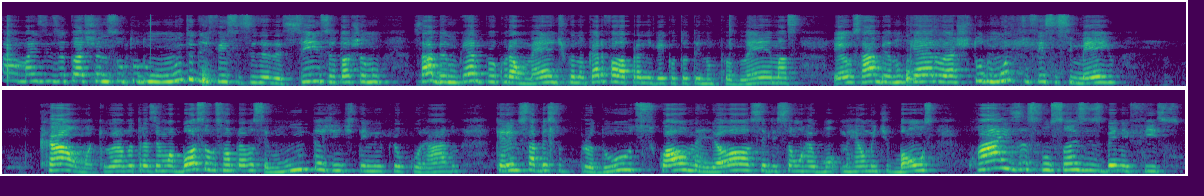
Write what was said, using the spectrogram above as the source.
Ah, mas eu tô achando isso tudo muito difícil, esses exercícios. Eu tô achando, sabe, eu não quero procurar um médico, eu não quero falar pra ninguém que eu tô tendo problemas. Eu, sabe, eu não quero, eu acho tudo muito difícil esse meio. Calma, que agora eu vou trazer uma boa solução pra você. Muita gente tem me procurado, querendo saber sobre produtos, qual o melhor, se eles são realmente bons, quais as funções e os benefícios.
